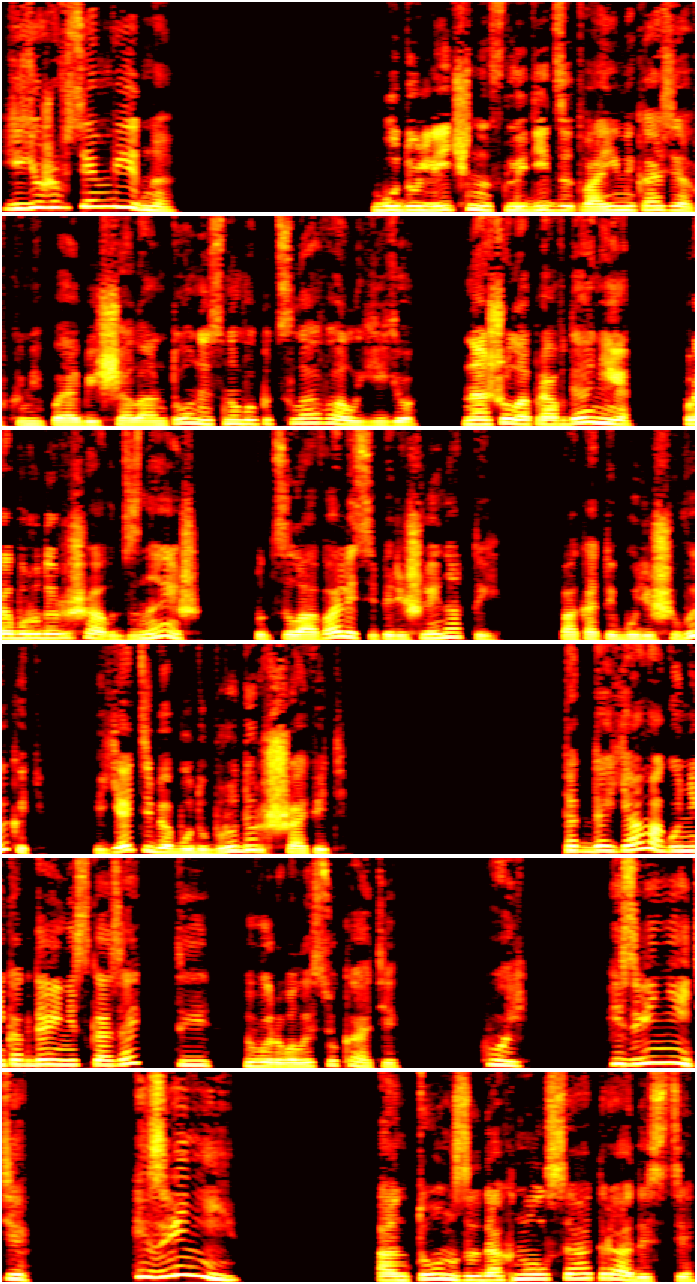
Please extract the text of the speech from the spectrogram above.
ее же всем видно!» «Буду лично следить за твоими козявками», — пообещал Антон и снова поцеловал ее. Нашел оправдание. Про брудершафт знаешь? Поцеловались и перешли на «ты». Пока ты будешь выкать, я тебя буду брудершафить. «Тогда я могу никогда и не сказать «ты», — вырвалась у Кати. «Ой, извините! Извини!» Антон задохнулся от радости,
